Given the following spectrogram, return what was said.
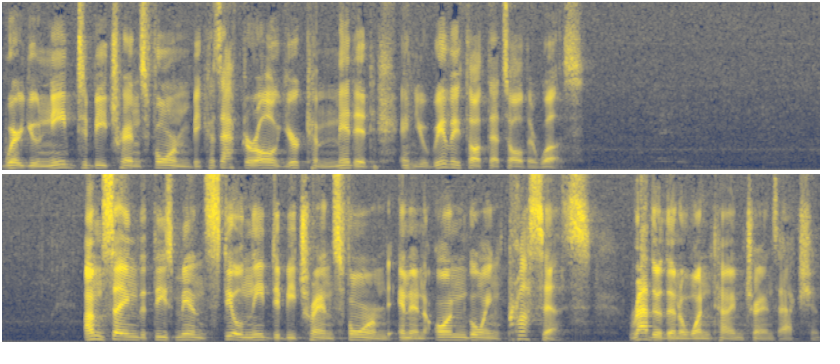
where you need to be transformed because, after all, you're committed and you really thought that's all there was. I'm saying that these men still need to be transformed in an ongoing process rather than a one time transaction.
